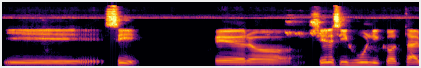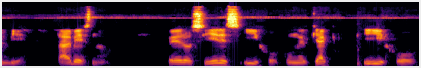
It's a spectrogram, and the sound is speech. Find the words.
Y sí, pero si eres hijo único, también, tal vez, ¿no? Pero si eres hijo con el que ha, hijo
